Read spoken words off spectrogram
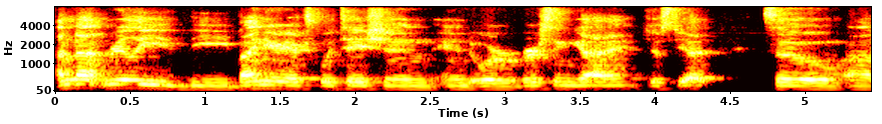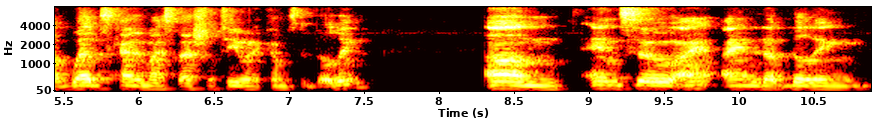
I'm not really the binary exploitation and or reversing guy just yet. So uh, web's kind of my specialty when it comes to building. Um, and so I, I, ended up building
